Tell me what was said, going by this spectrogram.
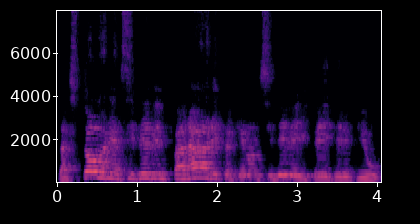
La storia si deve imparare perché non si deve ripetere più.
